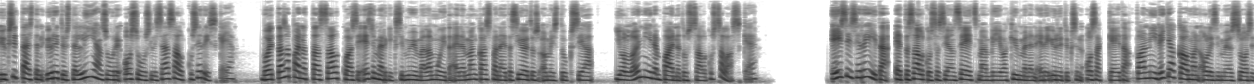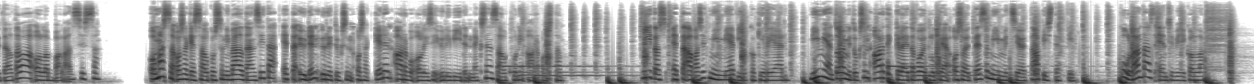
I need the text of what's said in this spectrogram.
Yksittäisten yritysten liian suuri osuus lisää salkkusi riskejä. Voit tasapainottaa salkkuasi esimerkiksi myymällä muita enemmän kasvaneita sijoitusomistuksia, jolloin niiden painotus salkussa laskee. Ei siis riitä, että salkussasi on 7-10 eri yrityksen osakkeita, vaan niiden jakauman olisi myös suositeltavaa olla balanssissa. Omassa osakesalkussani vältän sitä, että yhden yrityksen osakkeiden arvo olisi yli viidenneksen salkkuni arvosta. Kiitos, että avasit Mimmien viikkokirjeen. Mimmien toimituksen artikkeleita voit lukea osoitteessa mimmitsijoittaa.fi. Kuullaan taas ensi viikolla.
